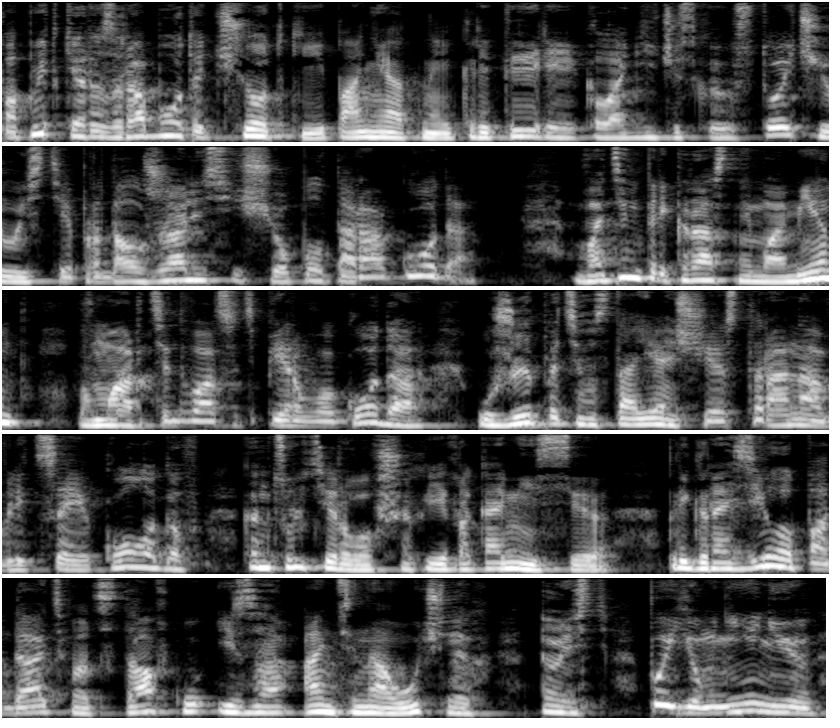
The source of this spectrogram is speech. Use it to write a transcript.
Попытки разработать четкие и понятные критерии экологической устойчивости продолжались еще полтора года. В один прекрасный момент, в марте 2021 года, уже противостоящая сторона в лице экологов, консультировавших Еврокомиссию, пригрозила подать в отставку из-за антинаучных, то есть, по ее мнению,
